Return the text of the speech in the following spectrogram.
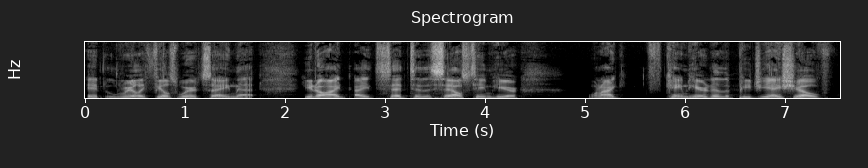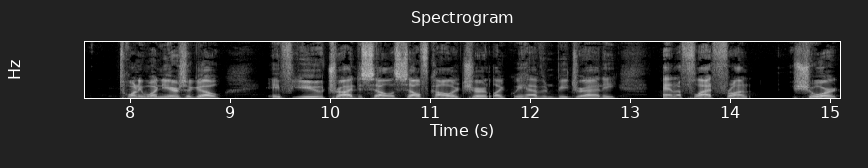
it really feels weird saying that. You know, I, I said to the sales team here when I came here to the PGA show 21 years ago, if you tried to sell a self collared shirt like we have in B Draddy and a flat front short,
